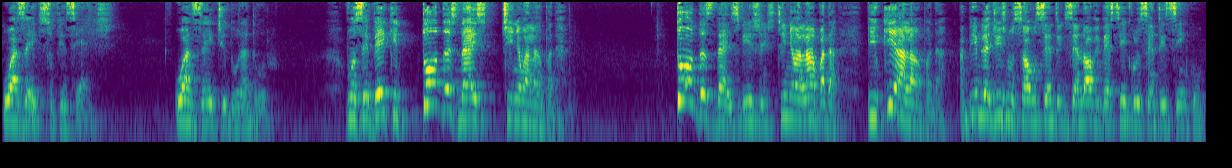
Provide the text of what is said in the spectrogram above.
o azeite suficiente, o azeite duradouro. Você vê que todas dez tinham a lâmpada. Todas dez virgens tinham a lâmpada. E o que é a lâmpada? A Bíblia diz no Salmo 119, versículo 105:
